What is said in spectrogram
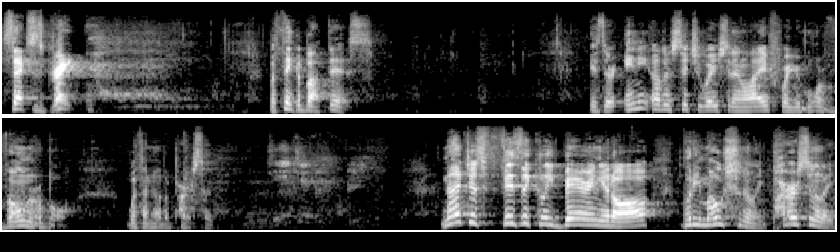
Sex is great. But think about this. Is there any other situation in life where you're more vulnerable with another person? Not just physically bearing it all, but emotionally, personally.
